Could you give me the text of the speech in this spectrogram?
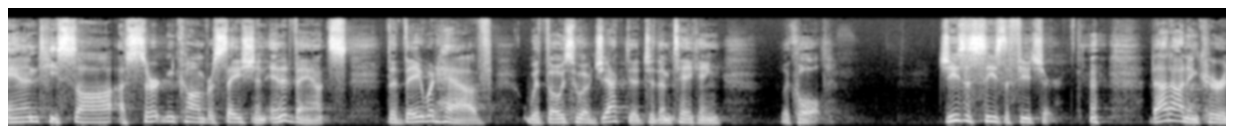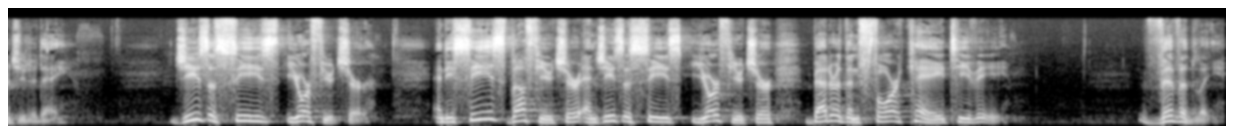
and he saw a certain conversation in advance that they would have with those who objected to them taking the cold. Jesus sees the future. that ought to encourage you today. Jesus sees your future. And he sees the future, and Jesus sees your future better than 4K TV, vividly.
